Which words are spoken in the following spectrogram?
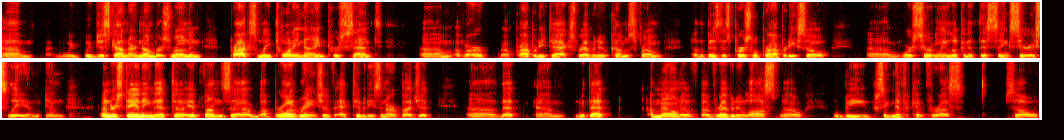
Um, we've we've just gotten our numbers running. Approximately 29 percent um, of our uh, property tax revenue comes from uh, the business personal property. So um, we're certainly looking at this thing seriously and, and understanding that uh, it funds uh, a broad range of activities in our budget. Uh, that um, with that amount of, of revenue loss will be significant for us. So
